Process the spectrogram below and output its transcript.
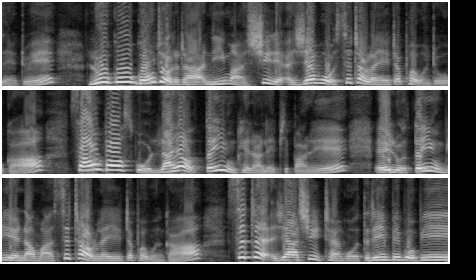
စဉ်အတွင်းလူကူဂုံးကြော်တရားအနီးမှာရှိတဲ့အရက်ဝတ်စစ်ထောက်လိုင်းရဲ့တပ်ဖွဲ့ဝင်တို့က sound box ကိုလာရောက်သိမ်းယူခဲ့တာလည်းဖြစ်ပါတယ်။အဲလိုသိမ်းယူပြီးတဲ့နောက်မှာစစ်ထောက်လိုင်းရဲ့တပ်ဖွဲ့ဝင်ကစစ်တပ်အရာရှိထံကိုသတင်းပေးပို့ပြီး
